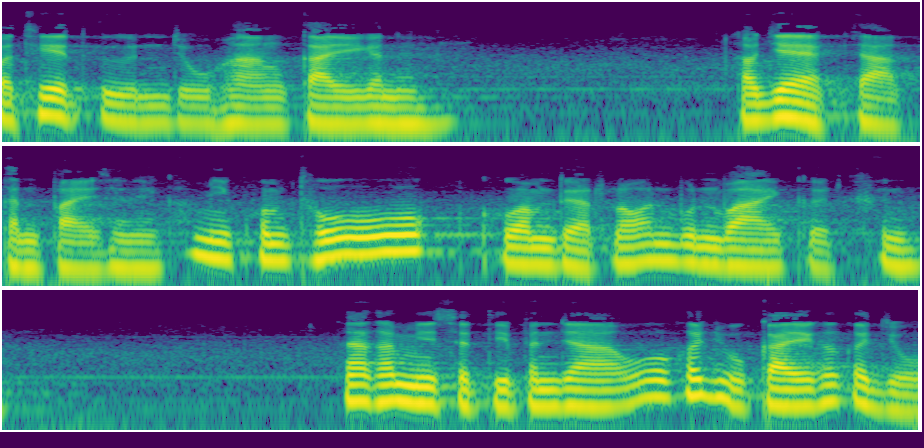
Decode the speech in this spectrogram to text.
ประเทศอื่นอยู่ห่างไกลกันเขาแยกจากกันไปทีนี้เขามีความทุกข์ความเดือดร้อนบุญวายเกิดขึ้น ถ้าเขามีสติปัญญา โอ้เขาอยู่ไกลเขาก็อยู่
